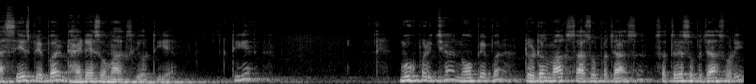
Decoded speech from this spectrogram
और शेष पेपर ढाई ढाई सौ मार्क्स की होती है, ठीक है? मुख्य परीक्षा, नौ पेपर टोटल मार्क्स सात सौ पचास, सत्रह सौ पचास सॉरी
